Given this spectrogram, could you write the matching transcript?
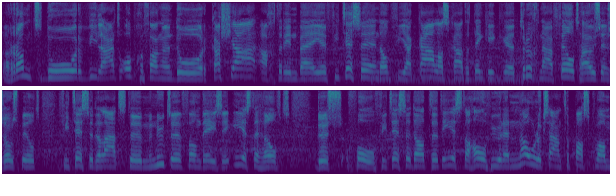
Ramt door Wilaert, opgevangen door Kasia. Achterin bij eh, Vitesse en dan via Kalas gaat het denk ik eh, terug naar Veldhuis. En zo speelt Vitesse de laatste minuten van deze eerste helft dus vol. Vitesse dat het eerste half uur er nauwelijks aan te pas kwam.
